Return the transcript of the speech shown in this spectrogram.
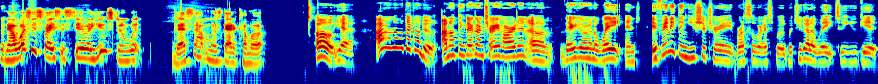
now, what's his face is still in Houston. What? That's something that's got to come up. oh yeah, I don't know what they're gonna do. I don't think they're gonna trade Harden. Um, they're gonna wait, and if anything, you should trade Russell Westbrook, but you gotta wait till you get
